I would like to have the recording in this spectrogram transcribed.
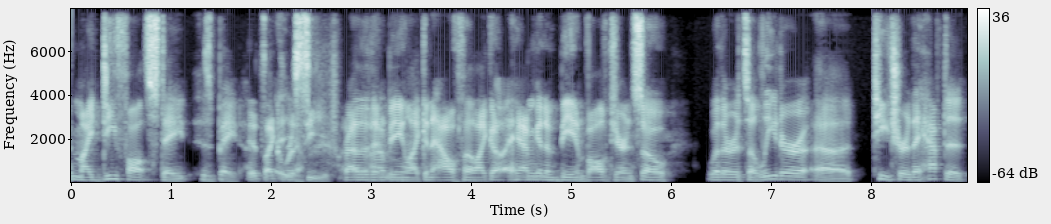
my default state is beta. it's like You know, receive rather than I'm- being like an alpha, like, oh, hey, I'm going to be involved here. And so, whether it's a leader, a teacher, they have to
